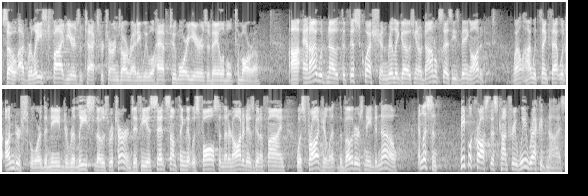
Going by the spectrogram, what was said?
So I've released five years of tax returns already. We will have two more years available tomorrow. Uh, and I would note that this question really goes, you know, Donald says he's being audited. Well, I would think that would underscore the need to release those returns. If he has said something that was false and that an audit is going to find was fraudulent, the voters need to know. And listen, people across this country, we recognize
